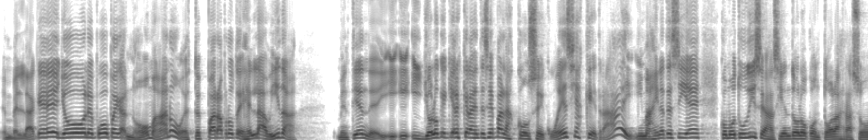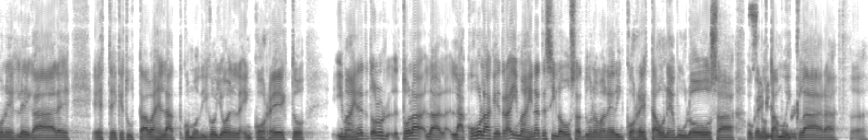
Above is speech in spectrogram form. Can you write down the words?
en verdad que yo le puedo pegar. No, mano, esto es para proteger la vida. ¿Me entiendes? Y, yo lo que quiero es que la gente sepa las consecuencias que trae. Imagínate si es, como tú dices, haciéndolo con todas las razones legales, este, que tú estabas en la, como digo yo, en, correcto. Imagínate todo, toda la, cola que trae. Imagínate si lo usas de una manera incorrecta o nebulosa o que no está muy clara. Ah,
